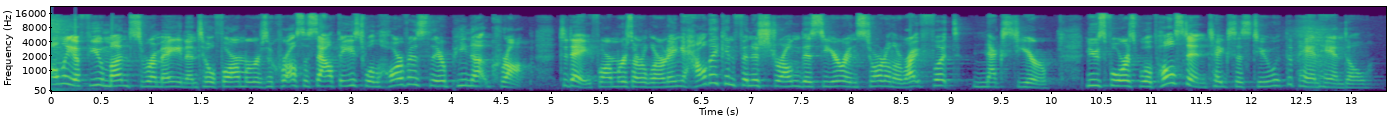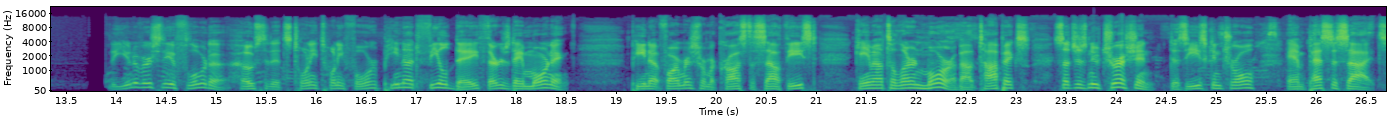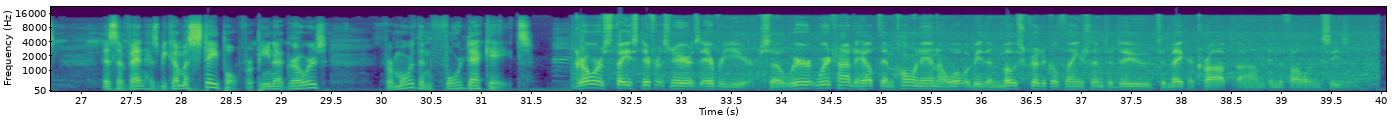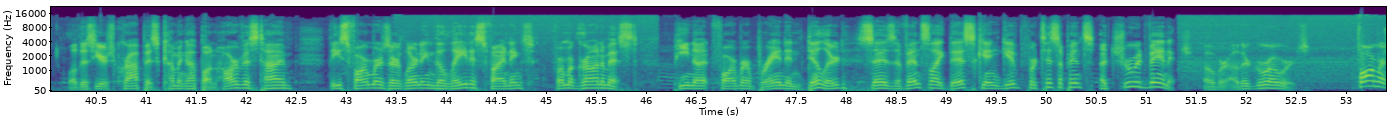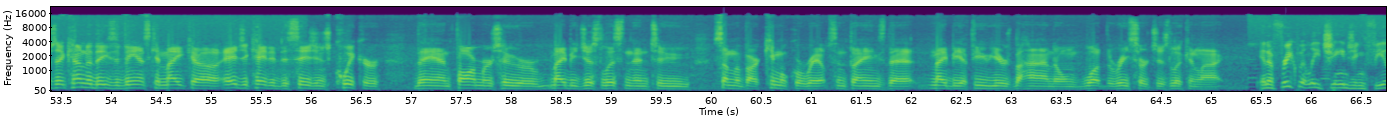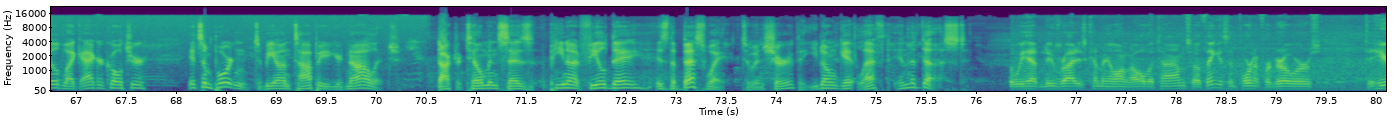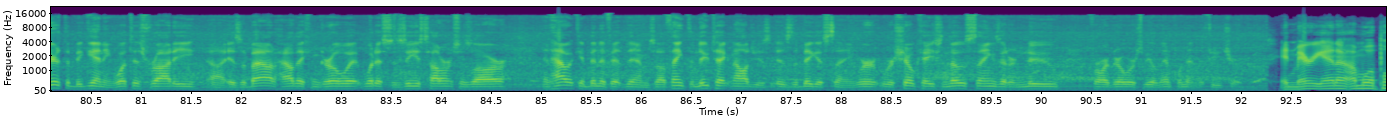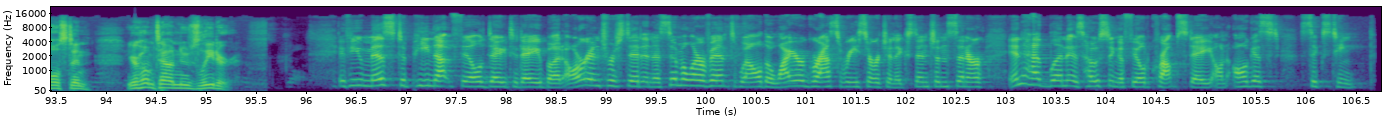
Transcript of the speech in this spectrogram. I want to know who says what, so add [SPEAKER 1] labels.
[SPEAKER 1] Only a few months remain until farmers across the southeast will harvest their peanut crop. Today, farmers are learning how they can finish strong this year and start on the right foot next year. News 4's Will Polston takes us to the Panhandle.
[SPEAKER 2] The University of Florida hosted its 2024 Peanut Field Day Thursday morning. Peanut farmers from across the southeast came out to learn more about topics such as nutrition, disease control, and pesticides. This event has become a staple for peanut growers for more than four decades.
[SPEAKER 3] Growers face different scenarios every year, so we're, we're trying to help them hone in on what would be the most critical things for them to do to make a crop um, in the following season.
[SPEAKER 2] While this year's crop is coming up on harvest time, these farmers are learning the latest findings from agronomists. Peanut farmer Brandon Dillard says events like this can give participants a true advantage over other growers
[SPEAKER 4] farmers that come to these events can make uh, educated decisions quicker than farmers who are maybe just listening to some of our chemical reps and things that may be a few years behind on what the research is looking like.
[SPEAKER 2] In a frequently changing field like agriculture, it's important to be on top of your knowledge. Dr. Tillman says Peanut Field Day is the best way to ensure that you don't get left in the dust.
[SPEAKER 3] We have new varieties coming along all the time, so I think it's important for growers to hear at the beginning what this variety uh, is about, how they can grow it, what its disease tolerances are, and how it can benefit them. So I think the new technology is, is the biggest thing. We're, we're showcasing those things that are new for our growers to be able to implement in the future.
[SPEAKER 2] In Marianna, I'm Will Polston, your hometown news leader.
[SPEAKER 1] If you missed a peanut field day today but are interested in a similar event, well, the Wiregrass Research and Extension Center in Headland is hosting a field crops day on August 16th.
